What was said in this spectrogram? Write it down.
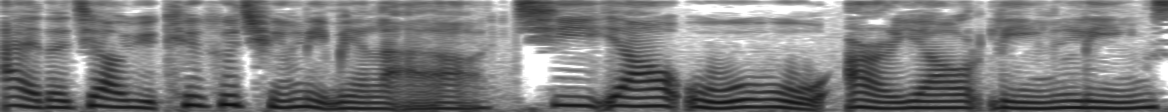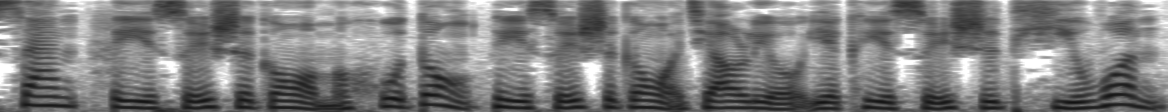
爱的教育 QQ 群里面来啊，七幺五五二幺零零三，可以随时跟我们互动，可以随时跟我交流，也可以随时提问。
